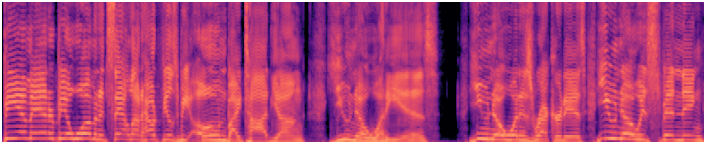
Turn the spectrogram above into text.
Be a man or be a woman and say out loud how it feels to be owned by Todd Young. You know what he is. You know what his record is. You know his spending.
